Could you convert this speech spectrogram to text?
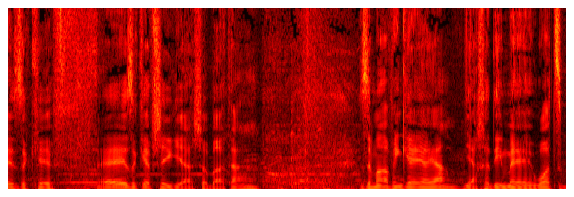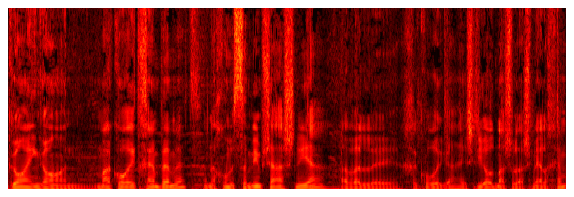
איזה כיף, איזה כיף שהגיעה השבת, אה? זה מרווין גיי היה, יחד עם אה, What's Going On. מה קורה איתכם באמת? אנחנו מסיימים שעה שנייה, אבל אה, חכו רגע, יש לי עוד משהו להשמיע לכם.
